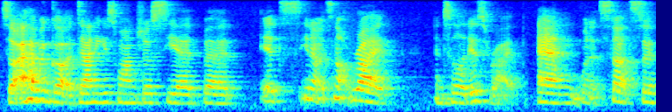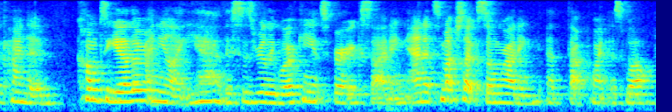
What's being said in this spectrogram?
So I haven't got Dani's one just yet, but it's, you know, it's not right until it is right. And when it starts to kind of come together and you're like, yeah, this is really working, it's very exciting. And it's much like songwriting at that point as well.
